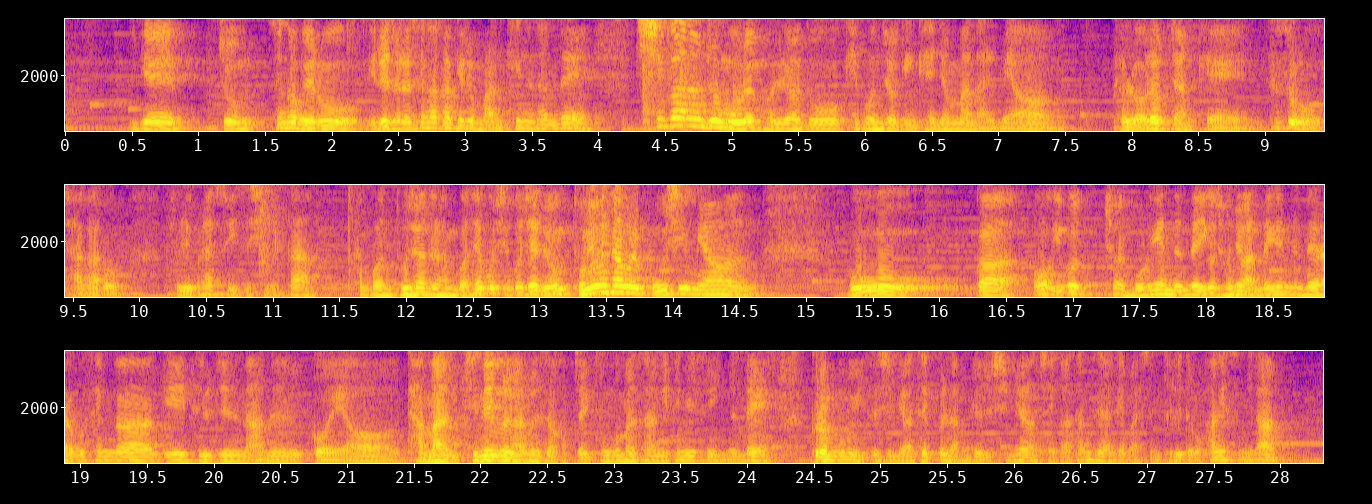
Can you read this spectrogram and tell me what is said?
이게 좀 생각 외로 이래저래 생각할 게 좀 많기는 한데 시간은 좀 오래 걸려도 기본적인 개념만 알면 별로 어렵지 않게 스스로 자가로 조립을 할 수 있으시니까 한번 도전을 한번 해보시고 제 동- 동영상을 보시면 뭐 가 어 이거 잘 모르겠는데 이거 전혀 안 되겠는데 라고 생각이 들지는 않을 거예요. 다만 진행을 하면서 갑자기 궁금한 사항이 생길 수 있는데 그런 부분 있으시면 댓글 남겨주시면 제가 상세하게 말씀드리도록 하겠습니다.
